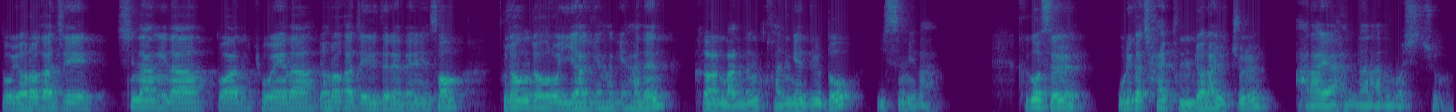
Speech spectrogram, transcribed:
또 여러 가지 신앙이나 또한 교회나 여러 가지 일들에 대해서 부정적으로 이야기하게 하는 그런 만난 관계들도 있습니다. 그것을 우리가 잘 분별할 줄 알아야 한다는 것이죠.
